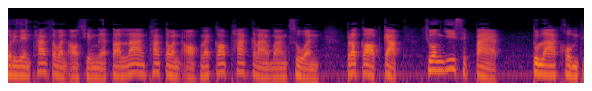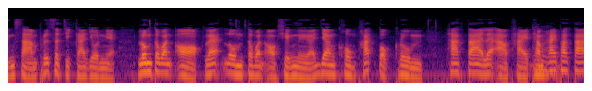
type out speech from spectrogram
บริเวณภาคตะวันออกเฉียงเหนือตอนล่างภาคตะวันออกและก็ภาคกลางบางส่วน ประกอบกับช่วง 28 ตุลาคมถึง 3 พฤศจิกายนเนี่ย ลมตะวันออกและลมตะวันออกเฉียงเหนือยังคงพัดปกคลุมภาคใต้และอ่าวไทยทำให้ภาคใต้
